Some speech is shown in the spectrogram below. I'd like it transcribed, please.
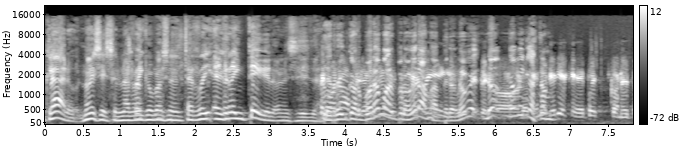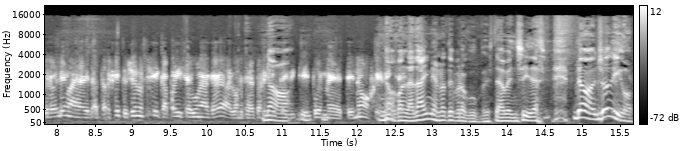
claro, no es eso, una reincorporación, te re- el reintegro necesita. Te No, no, reincorporamos al programa, pero no, no, no lo vengas que no con... quería es que después con el problema de la tarjeta, yo no sé, capaz hice alguna cagada con esa tarjeta No. y que después me te enojes. No, con la Diners no te preocupes, está vencida. No, yo digo,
